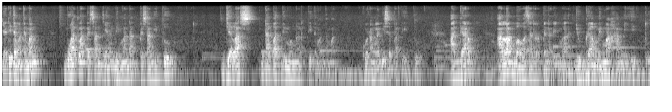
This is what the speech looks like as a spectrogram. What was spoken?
Jadi teman-teman, buatlah pesan yang di mana pesan itu jelas dapat dimengerti teman-teman. Kurang lebih seperti itu. Agar alam bawah sadar penerima juga memahami itu.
